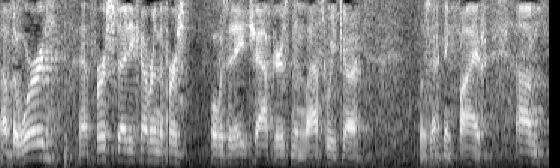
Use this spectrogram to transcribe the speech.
of the Word. That first study covering the first, what was it, eight chapters, and then last week uh, was, I think, five. Um,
